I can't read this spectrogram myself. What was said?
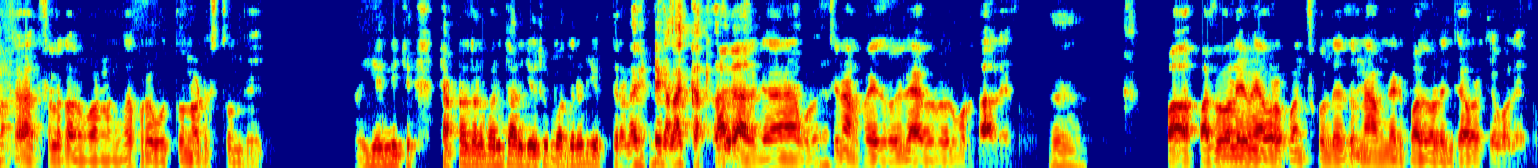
ఆకాంక్షలకు అనుగుణంగా ప్రభుత్వం నడుస్తుంది. ఇవన్నీ చట్టంతో తాను చేసుకుపోతున్నట్టు చెప్తారు. అలాగంటే అలా కాదు. ఇప్పుడు వచ్చి నలభై ఐదు రోజులు యాభై రోజులు కూడా కాలేదు. పదవులు ఏమి ఎవరు పంచుకోలేదు నామినేట్ పదవులు ఇంకెవరికి ఇవ్వలేదు.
